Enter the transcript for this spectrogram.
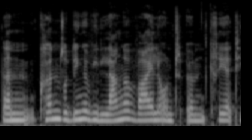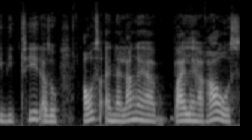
dann können so Dinge wie Langeweile und ähm, Kreativität, also aus einer Langeweile heraus,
